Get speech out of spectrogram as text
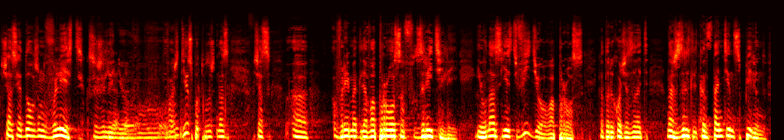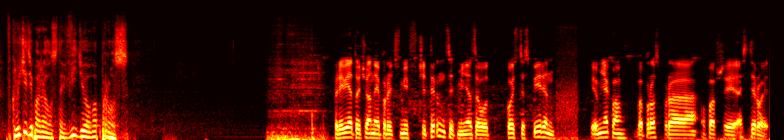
Сейчас я должен влезть, к сожалению, в ваш диспут, потому что у нас сейчас э, время для вопросов зрителей. И у нас есть видео-вопрос, который хочет задать наш зритель Константин Спирин. Включите, пожалуйста, видео-вопрос. Привет, ученые против МИФ 14. Меня зовут Костя Спирин. И у меня к вам вопрос про упавший астероид.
